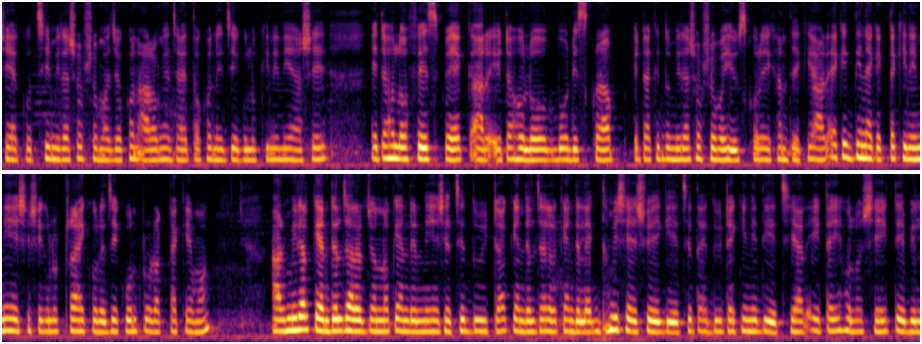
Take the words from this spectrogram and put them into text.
শেয়ার করছি। মীরা সব সময় যখন আড়ঙে যায়, তখন এই যেগুলো কিনে নিয়ে আসে, এটা হলো ফেস প্যাক আর এটা হলো বডি স্ক্রাব এটা কিন্তু মীরা সবসময় ইউজ করে এখান থেকে। আর এক এক দিন এক একটা কিনে নিয়ে এসে সেগুলো ট্রাই করে যে কোন প্রোডাক্টটা কেমন। আর মিরার ক্যান্ডেল জারের জন্য ক্যান্ডেল নিয়ে এসেছে দুইটা। ক্যান্ডেল জারের ক্যান্ডেল একদমই শেষ হয়ে গিয়েছে, তাই দুইটা কিনে দিয়েছি। আর এটাই হলো সেই টেবিল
